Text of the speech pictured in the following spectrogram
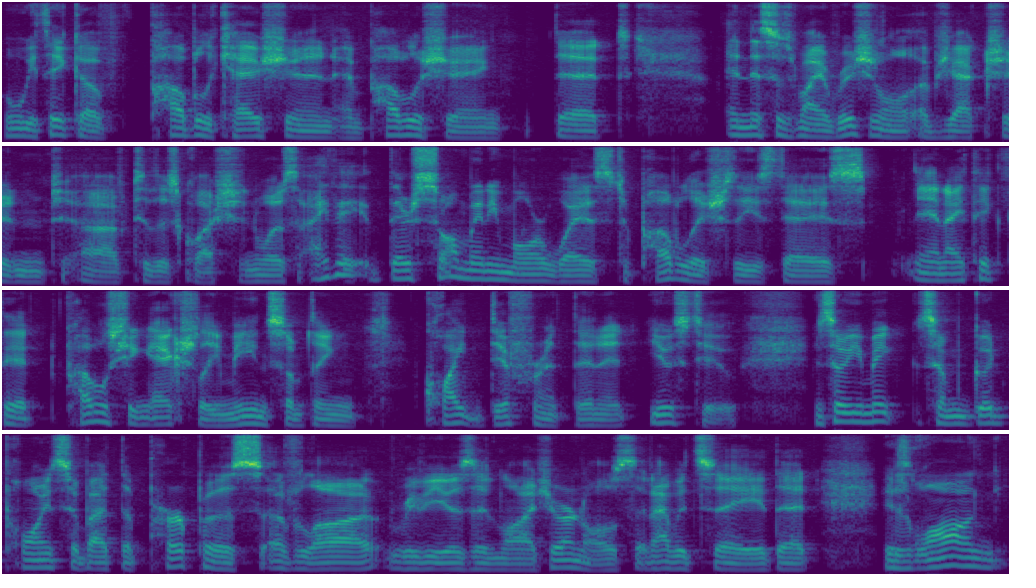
when we think of publication and publishing, that and this is my original objection to, uh, to this question was I think there's so many more ways to publish these days, and I think that publishing actually means something quite different than it used to. And so you make some good points about the purpose of law reviews and law journals. And I would say that as long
